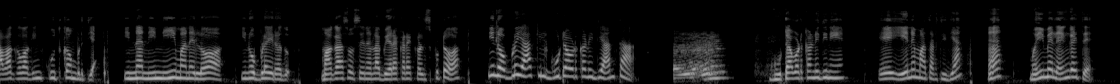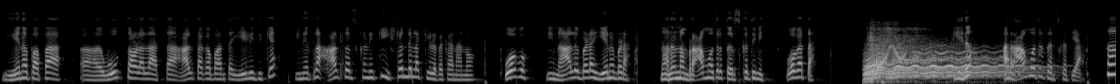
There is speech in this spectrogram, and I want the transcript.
ಅವಾಗ ಅವಾಗ ಹಿಂಗ್ ಕೂತ್ಕೊಂಡ್ಬಿಡ್ತೀಯ? ಇನ್ನ ನೀನ್ ಈ ಮನೇಲೋ ನೀನೊಬ್ಳೆ ಇರೋದು. ಮಗ ಸೊಸೆನೆಲ್ಲ ಬೇರೆ ಕಡೆ ಕಳಿಸ್ಬಿಟ್ಟು ನೀನೊಬ್ಳು ಯಾಕೆ ಇಲ್ಲಿ ಗೂಟ ಹೊಡ್ಕೊಂಡಿದ್ಯಾ ಅಂತ? ಗೂಟ ಹೊಡ್ಕೊಂಡಿದೀನಿ ಏ, ಏನೇ ಮಾತಾಡ್ತಿದ್ಯಾ? ಮೈ ಮೇಲೆ ಹೆಂಗೈತೆ? ಏನೋ ಪಾಪ ಹೋಗ್ತಾವಳಲ್ಲ ಅತ್ತ, ಹಾಲು ತಗೋಬಾ ಅಂತ ಹೇಳಿದಕ್ಕೆ ನಿನ್ನ ಹತ್ರ ಹಾಲು ತರ್ಸ್ಕೊಂಡಿಕ್ಕೆ ಇಷ್ಟೊಂದೆಲ್ಲ ಕೇಳ್ಬೇಕಾ ನಾನು? ಹೋಗು, ನೀನ್ ಹಾಲು ಬೇಡ, ಏನು ಬೇಡ. ನಾನು ನಮ್ಮ ರಾಮ ಹತ್ರ ತರ್ಸ್ಕೊತೀನಿ. ಹೋಗತ್ತಾ. ಏನು? ಆ ರಾಮ ಹತ್ರ ತರ್ಸ್ಕತ್ಯಾ? ಹಾ,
